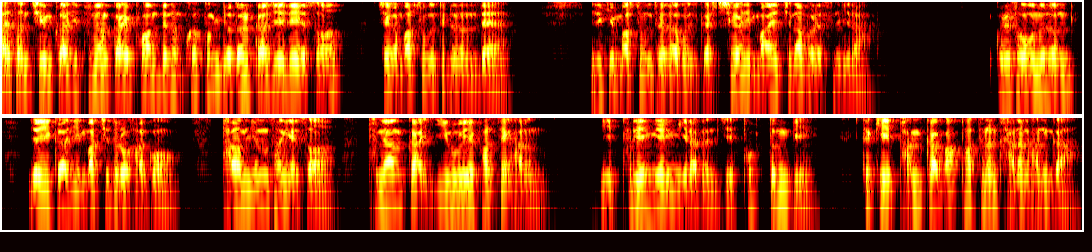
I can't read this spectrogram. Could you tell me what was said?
하여튼 지금까지 분양가에 포함되는 거품 8가지에 대해서 제가 말씀을 드렸는데 이렇게 말씀을 드리다 보니까 시간이 많이 지나버렸습니다. 그래서 오늘은 여기까지 마치도록 하고 다음 영상에서 분양가 이후에 발생하는 이 프리미엄이라든지 폭등비 특히 반값 아파트는 가능한가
